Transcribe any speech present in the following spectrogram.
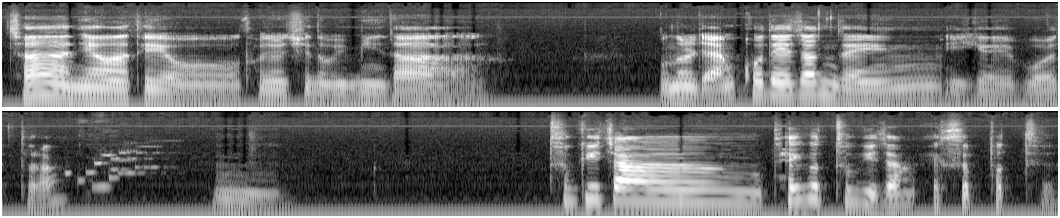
자 안녕하세요. 소년신업입니다. 오늘 양코 대전쟁 이게 뭐였더라? 음. 투기장 태그 투기장 엑스퍼트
